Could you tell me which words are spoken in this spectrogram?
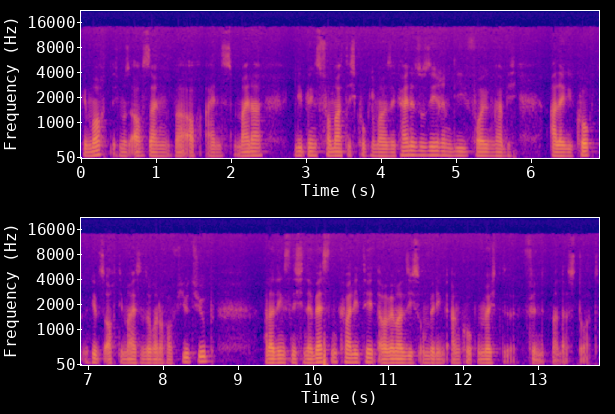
gemocht. Ich muss auch sagen, war auch eines meiner Lieblingsformate. Ich gucke normalerweise keine so Serien. Die Folgen habe ich alle geguckt. Gibt es auch die meisten sogar noch auf YouTube. Allerdings nicht in der besten Qualität, aber wenn man sich es unbedingt angucken möchte, findet man das dort.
